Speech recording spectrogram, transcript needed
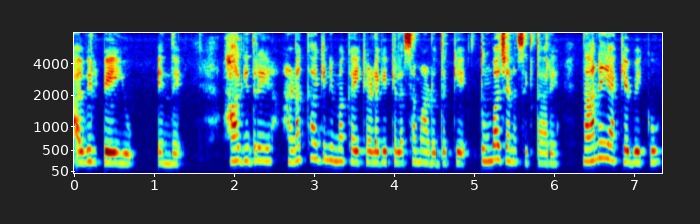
ಐ ವಿಲ್ ಪೇ ಯು ಎಂದೆ. ಹಾಗಿದ್ರೆ ಹಣಕ್ಕಾಗಿ ನಿಮ್ಮ ಕೈ ಕೆಳಗೆ ಕೆಲಸ ಮಾಡೋದಕ್ಕೆ ತುಂಬ ಜನ ಸಿಗ್ತಾರೆ. ನಾನೇ ಯಾಕೆ ಬೇಕು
